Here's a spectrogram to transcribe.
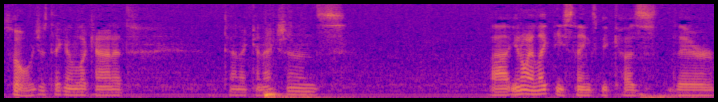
So we're just taking a look at it. Antenna connections. Uh, you know, I like these things because they're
